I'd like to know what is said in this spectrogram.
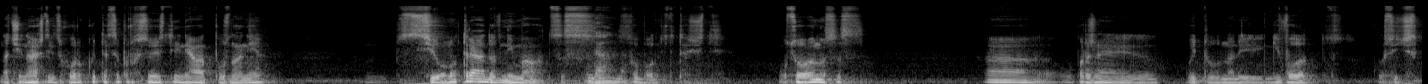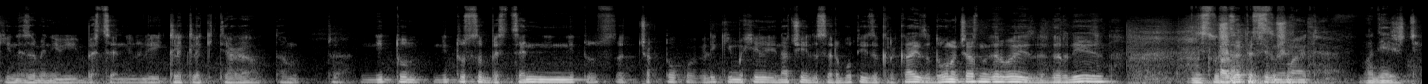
начинаещи за хора, които не са професионалисти и нямат познания, силно трябва да внимават с Да, да. свободните тежести. Особено с а, упражнения, които нали, ги водят класически незаменими, безценни, нали, клек-клек и тяга. Там, да, нито, нито са безценни, нито са чак толкова велики. Има хиляди начини да се работи и за крака, и за долна част на гърба, и за гърди. И за... Не слушат, Пазете си, внимайте. Младежите.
